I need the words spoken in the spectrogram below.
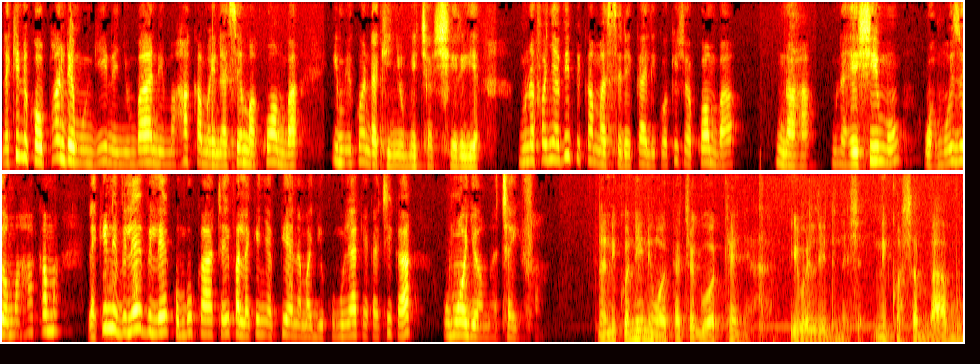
lakini kwa upande mwingine nyumbani, mahakama inasema kwamba imekwenda kinyume cha sheria. Mnafanya vipi kama serikali kuhakikisha kwamba mnaheshimu uamuzi wa mahakama, lakini vilevile vile, kumbuka taifa la Kenya pia na majukumu yake katika Umoja wa Mataifa? Na ni kwa nini wakachagua Kenya iwe lead nation? Ni kwa sababu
